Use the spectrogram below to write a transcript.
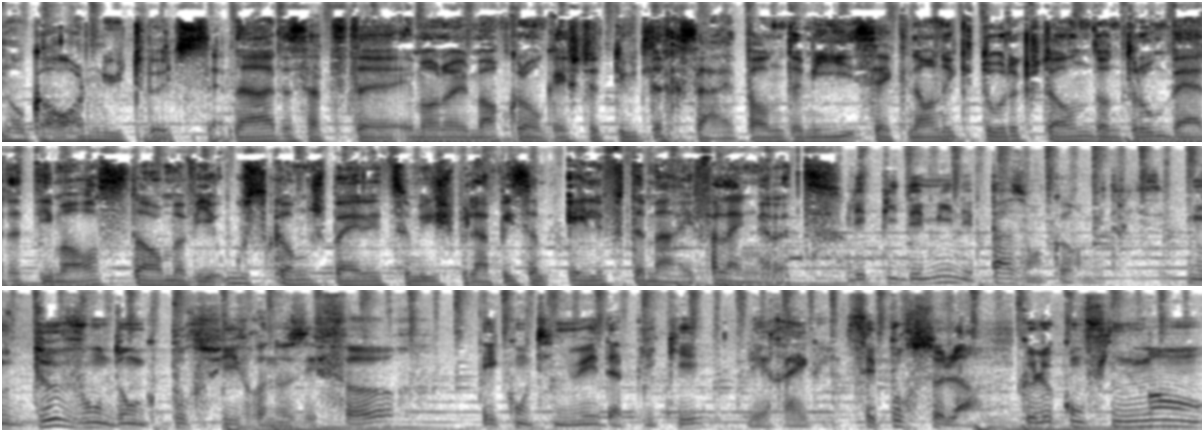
noch gar nichts wissen. Nein, das hat Emmanuel Macron gestern deutlich gesagt. Die Pandemie sei noch nicht durchgestanden und darum werden die Massnahmen wie Ausgangssperre zum Beispiel auch bis am 11. Mai verlängert. L'épidémie n'est pas encore maîtrisée. Nous devons donc poursuivre nos efforts et continuer d'appliquer les règles. C'est pour cela que le confinement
